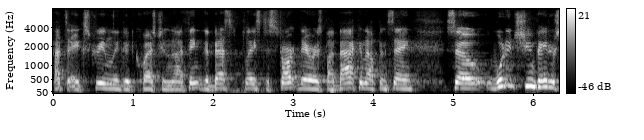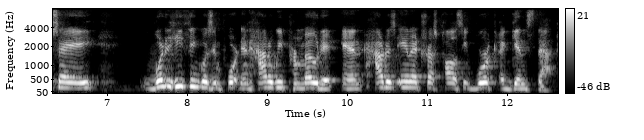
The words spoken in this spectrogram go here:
That's an extremely good question. And I think the best place to start there is by backing up and saying, so what did Schumpeter say what did he think was important and how do we promote it? And how does antitrust policy work against that?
